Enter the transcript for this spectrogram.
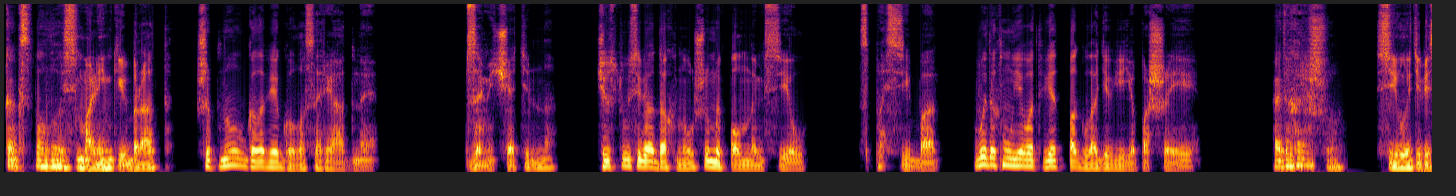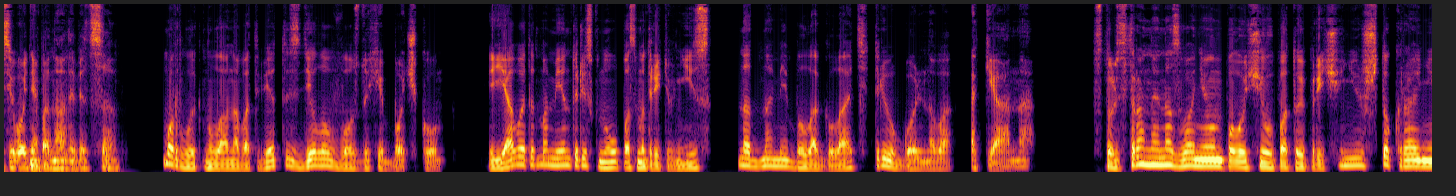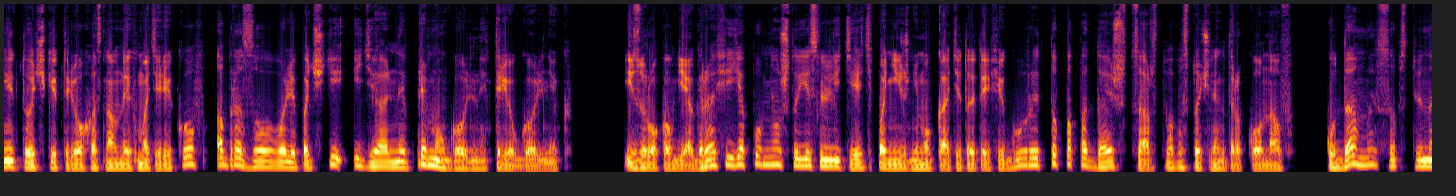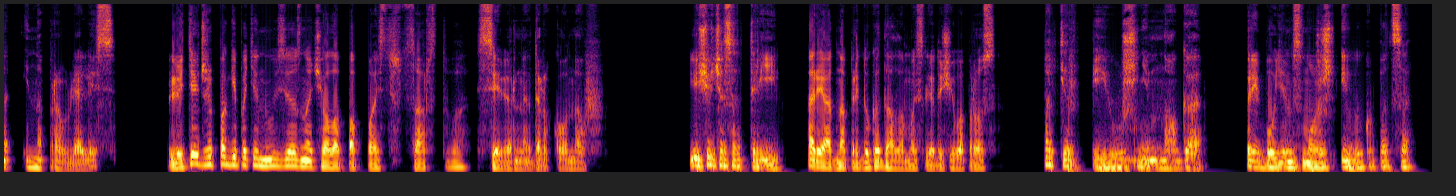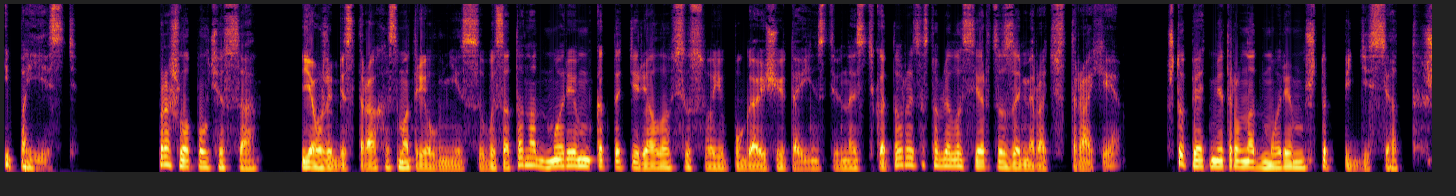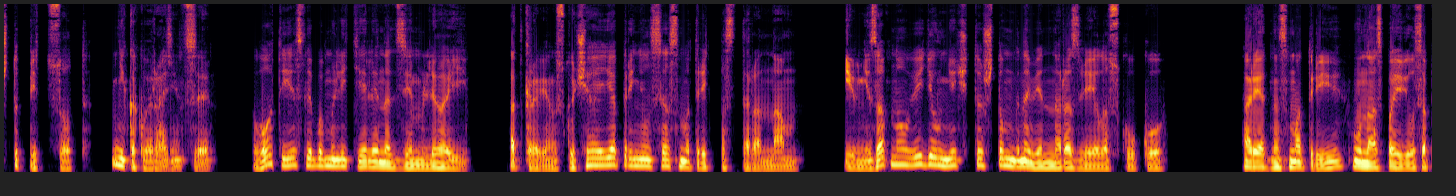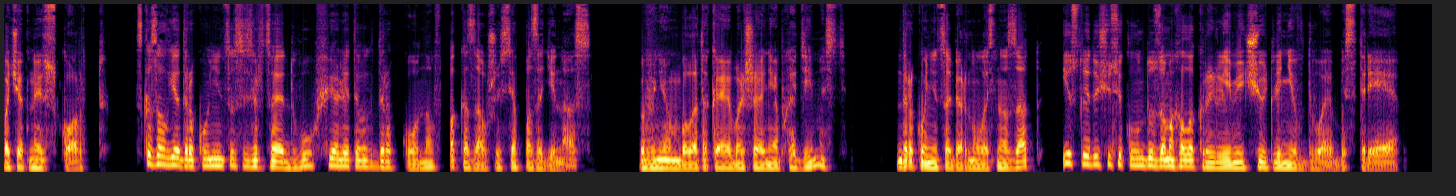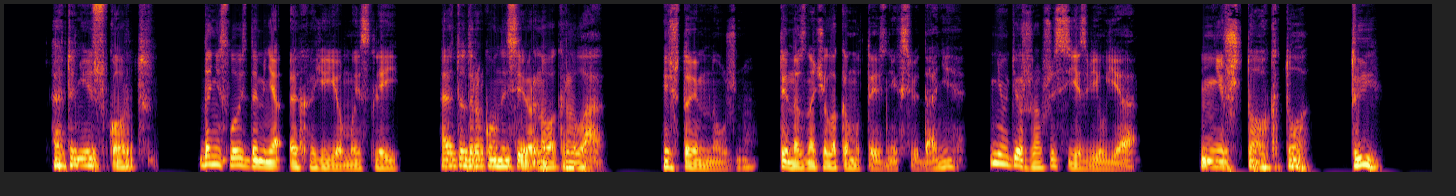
«Как спалось, маленький брат?» – шепнул в голове голос Ариадны. «Замечательно. Чувствую себя отдохнувшим и полным сил. Спасибо», – выдохнул я в ответ, погладив ее по шее. «Это хорошо. Силы тебе сегодня понадобятся», – мурлыкнула она в ответ, сделав в воздухе бочку. Я в этот момент рискнул посмотреть вниз, над нами была гладь треугольного океана. Столь странное название он получил по той причине, что крайние точки трех основных материков образовывали почти идеальный прямоугольный треугольник. Из уроков географии я помнил, что если лететь по нижнему катету этой фигуры, то попадаешь в царство восточных драконов, куда мы, собственно, и направлялись. Лететь же по гипотенузе означало попасть в царство северных драконов. Еще часа три. Ариадна предугадала мой следующий вопрос. Потерпи уж немного. Прибудем, сможешь и выкупаться, и поесть. Прошло полчаса. Я уже без страха смотрел вниз. Высота над морем как-то теряла всю свою пугающую таинственность, которая заставляла сердце замирать в страхе. Что пять метров над морем, что пятьдесят, что пятьсот. Никакой разницы. Вот если бы мы летели над землей. Откровенно скучая, я принялся смотреть по сторонам и внезапно увидел нечто, что мгновенно развеяло скуку. «Ариадна, смотри, у нас появился почетный эскорт», сказал я драконице, созерцая двух фиолетовых драконов, показавшихся позади нас. В нем была такая большая необходимость. Драконица обернулась назад и в следующую секунду замахала крыльями чуть ли не вдвое быстрее. «Это не эскорт», – донеслось до меня эхо ее мыслей. «Это драконы Северного Крыла». «И что им нужно? Ты назначила кому-то из них свидание?» Не удержавшись, съязвил я. «Ничто, кто? Ты?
